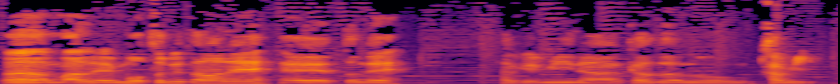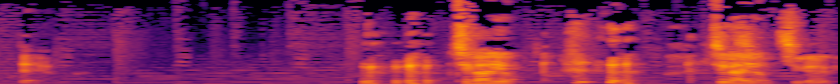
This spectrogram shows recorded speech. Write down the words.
うん、まあね、元ネタはね、えーっとね、竹見な風の神だよ。違うよ。違うよ。違う。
